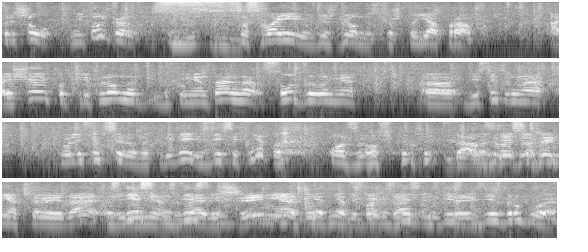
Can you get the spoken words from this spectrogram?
пришел не только со своей убежденностью, что я прав, а еще и подкрепленно документально с отзывами э, действительно квалифицированных людей. Здесь их нету отзывов. Да, вот Отзывов здесь уже некоторые, да, здесь, элементы, здесь, да, решения, нет, нет, нет, здесь, здесь- здесь другое.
